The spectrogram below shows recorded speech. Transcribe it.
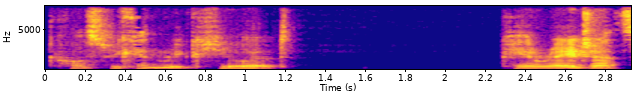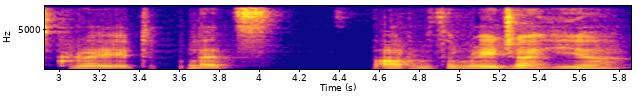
Because we can recure it. Okay, Rager's great. Let's start with the Rager here.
